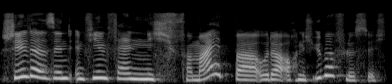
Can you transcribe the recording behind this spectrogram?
Schilder sind in vielen Fällen nicht vermeidbar oder auch nicht überflüssig.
